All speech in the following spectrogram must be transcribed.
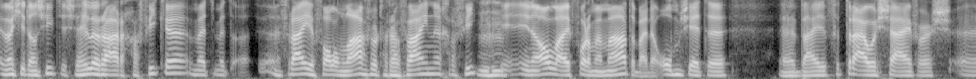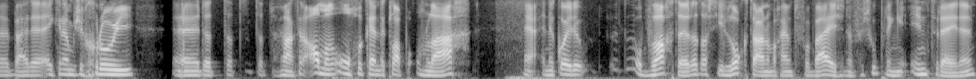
En wat je dan ziet is hele rare grafieken met, met een vrije val omlaag, een soort ravijnen grafiek Mhm. in, in allerlei vormen en maten. Bij de omzetten, eh, bij de vertrouwenscijfers, eh, bij de economische groei. Eh, dat, dat, dat maakt een allemaal een ongekende klap omlaag. Ja, en dan kon je erop wachten dat als die lockdown op een gegeven moment voorbij is en de versoepelingen intreden,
